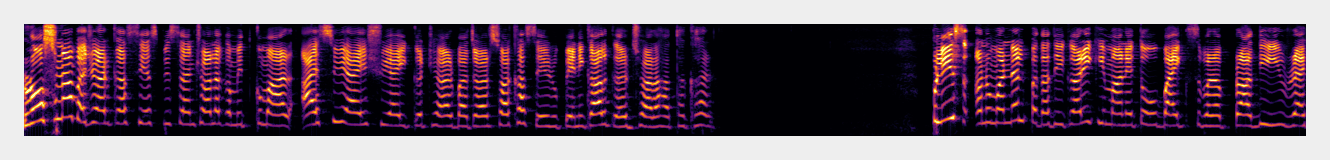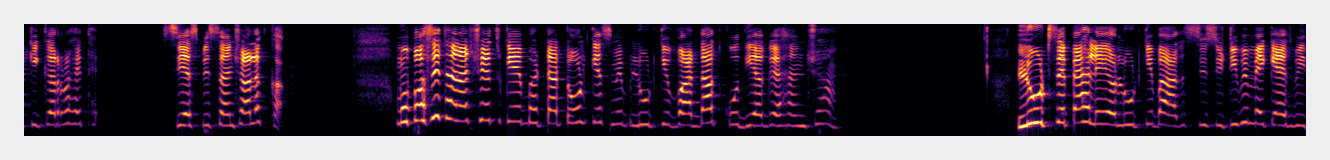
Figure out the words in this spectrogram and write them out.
रोशना बाज़ार का सीएसपी संचालक अमित कुमार आईसीआईसीआई कटिहार बाज़ार शाखा से रुपए निकालकर जा रहा था घर। पुलिस अनुमंडल पदाधिकारी की माने तो बाइक सवार अपराधी रैकी कर रहे थे सीएसपी संचालक का। मुफस्सी थाना क्षेत्र के भट्टा टोल के समीप लूट की वारदात को दिया गया अंजाम। लूट से पहले और लूट के बाद सीसीटीवी में कैद हुई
